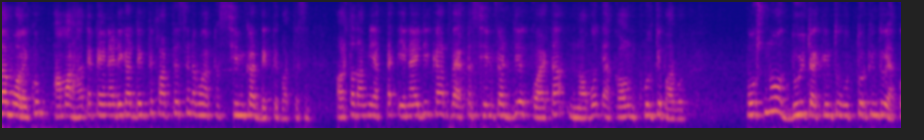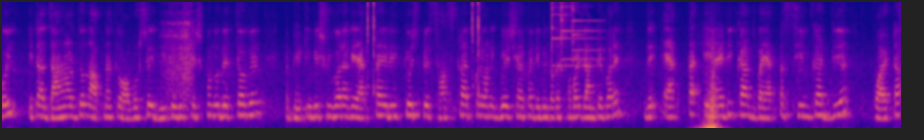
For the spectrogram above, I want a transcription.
আসসালামু আলাইকুম। আমার হাতে একটা এনআইডি কার্ড দেখতে পারতেছেন এবং একটা সিম কার্ড দেখতে পারতেছেন। অর্থাৎ আমি একটা এনআইডি কার্ড বা একটা সিম কার্ড দিয়ে কয়টা নগদ অ্যাকাউন্ট খুলতে পারব? প্রশ্ন দুইটা কিন্তু, উত্তর কিন্তু একই। এটা জানার জন্য আপনাকে অবশ্যই ভিডিওটি শেষ পর্যন্ত দেখতে হবে। ভিডিওটি শুরু করার আগে একটাই রিকোয়েস্ট প্লিজ সাবস্ক্রাইব করে অনেক বেশি শেয়ার করে দেবেন, যাতে সবাই জানতে পারে যে একটা এনআইডি কার্ড বা একটা সিম কার্ড দিয়ে কয়টা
